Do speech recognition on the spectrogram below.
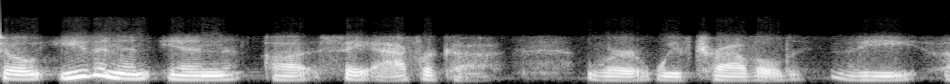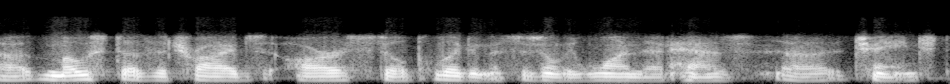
so, even in, in uh, say, Africa, where we've traveled, the uh, most of the tribes are still polygamous. There's only one that has uh, changed,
